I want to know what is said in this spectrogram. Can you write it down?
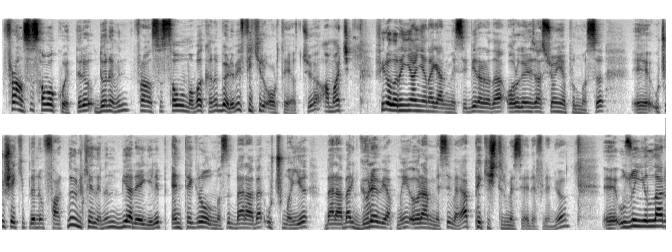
Fransız Hava Kuvvetleri dönemin Fransız Savunma Bakanı böyle bir fikir ortaya atıyor. Amaç filoların yan yana gelmesi, bir arada organizasyon yapılması, e, uçuş ekiplerinin farklı ülkelerin bir araya gelip entegre olması, beraber uçmayı, beraber görev yapmayı öğrenmesi veya pekiştirmesi hedefleniyor. E, uzun yıllar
